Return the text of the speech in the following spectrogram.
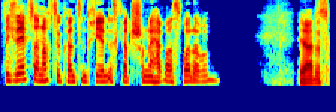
sich selbst dann noch zu konzentrieren, ist gerade schon eine Herausforderung. Ja, das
